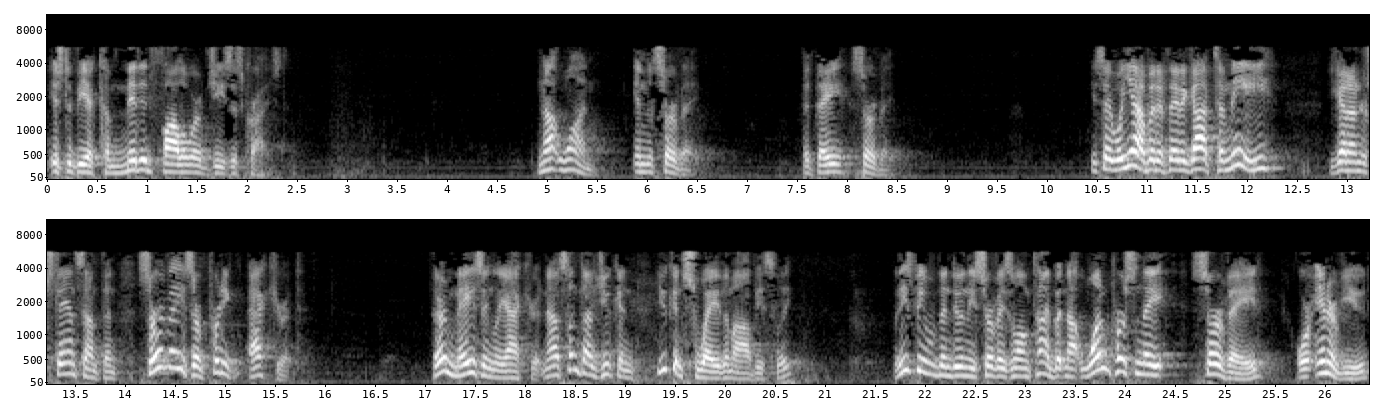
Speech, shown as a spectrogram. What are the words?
is to be a committed follower of Jesus Christ. Not one in the survey that they surveyed. You say, well, yeah, but if they'd have got to me, you got to understand something. Surveys are pretty accurate. They're amazingly accurate. Now, sometimes you can, you can sway them, obviously. These people have been doing these surveys a long time, but not one person they surveyed or interviewed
